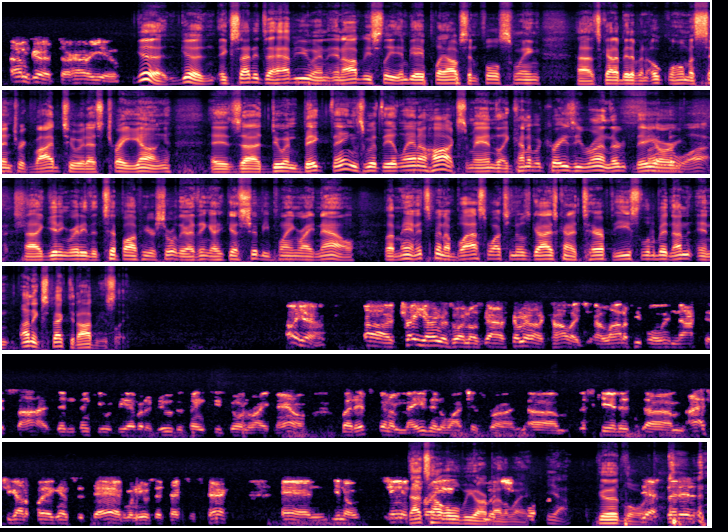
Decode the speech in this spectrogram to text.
I'm good, sir. How are you? Good, good. Excited to have you, and, and obviously NBA playoffs in full swing. Uh, it's got a bit of an Oklahoma-centric vibe to it as Trae Young is uh, doing big things with the Atlanta Hawks. Man, like kind of a crazy run. They're they Fun are uh, getting ready to tip off here shortly. I think I guess should be playing right now. But man, it's been a blast watching those guys kind of tear up the East a little bit, and, un- and unexpected, obviously. Oh yeah, uh, Trae Young is one of those guys coming out of college. A lot of people knocked his size, didn't think he would be able to do the things he's doing right now. But it's been amazing to watch his run. Um, this kid is. Um, I actually got to play against his dad when he was at Texas Tech, and you know, seeing That's Trae how old we are, by the way. mature- Yeah. Good lord. Yes, that is.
